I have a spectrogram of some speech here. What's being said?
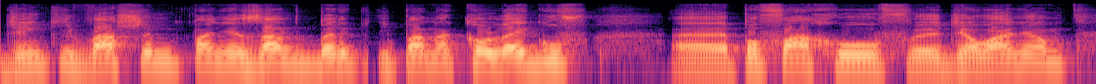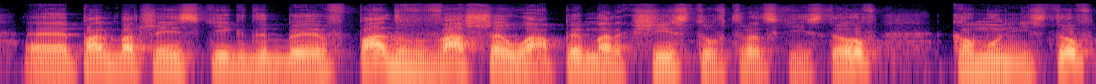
dzięki waszym, panie Zandberg i pana kolegów e, po fachu w działaniom, e, pan Baczyński, gdyby wpadł w wasze łapy marksistów, trockistów, komunistów,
